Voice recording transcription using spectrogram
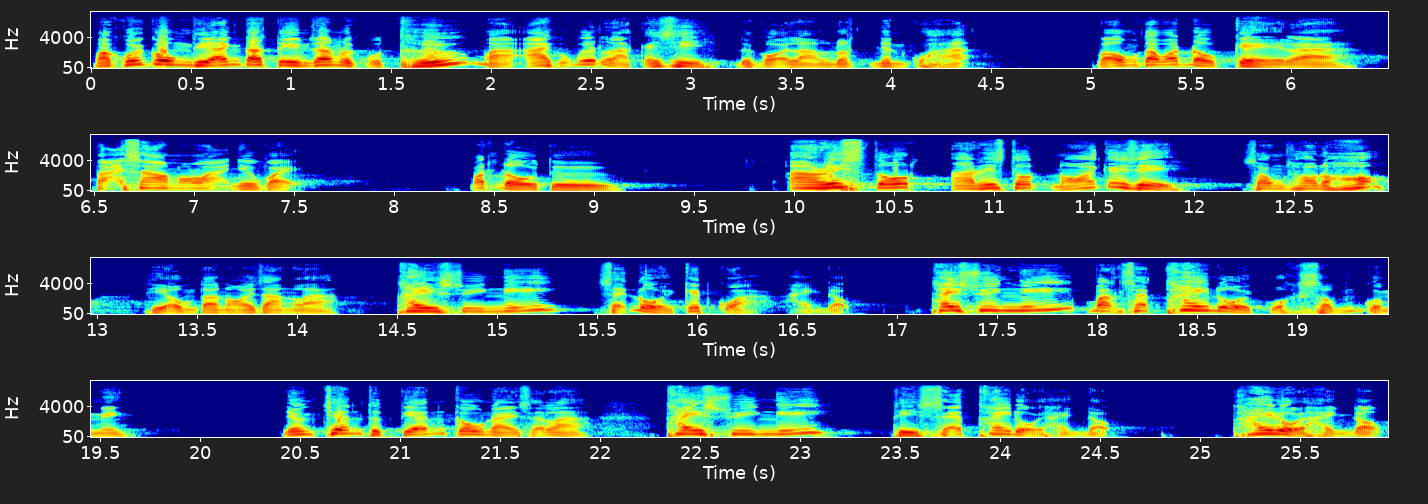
Và cuối cùng thì anh ta tìm ra được một thứ mà ai cũng biết là cái gì được gọi là luật nhân quả. Và ông ta bắt đầu kể là tại sao nó lại như vậy. Bắt đầu từ Aristotle, Aristotle nói cái gì? Xong sau đó thì ông ta nói rằng là thay suy nghĩ sẽ đổi kết quả hành động. Thay suy nghĩ bạn sẽ thay đổi cuộc sống của mình. Nhưng trên thực tiễn câu này sẽ là thay suy nghĩ thì sẽ thay đổi hành động. Thay đổi hành động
